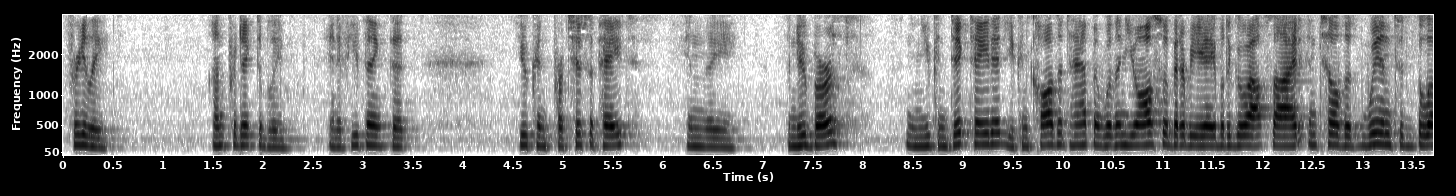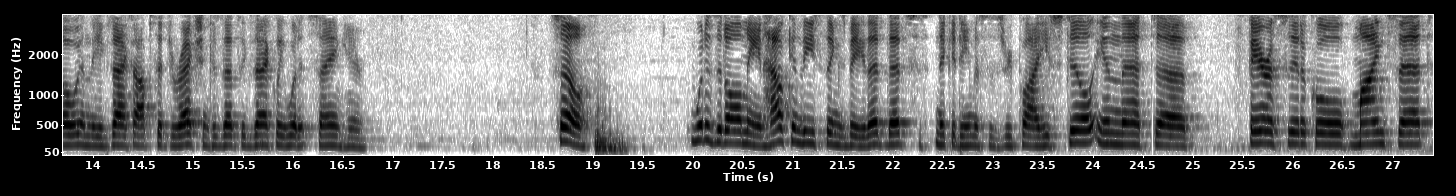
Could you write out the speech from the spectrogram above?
freely, unpredictably. And if you think that you can participate in the, the new birth and you can dictate it, you can cause it to happen, well, then you also better be able to go outside and tell the wind to blow in the exact opposite direction because that's exactly what it's saying here. So, what does it all mean? How can these things be? That, that's Nicodemus's reply. He's still in that uh, Pharisaical mindset,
